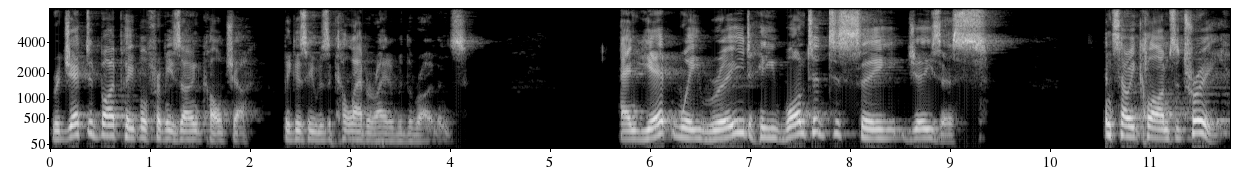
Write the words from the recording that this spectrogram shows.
rejected by people from his own culture because he was a collaborator with the Romans. And yet we read he wanted to see Jesus. And so he climbs a tree.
